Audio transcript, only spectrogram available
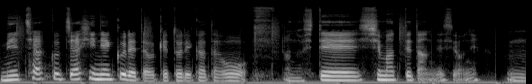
めちゃくちゃひねくれた受け取り方をあのしてしまってたんですよね。うん、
